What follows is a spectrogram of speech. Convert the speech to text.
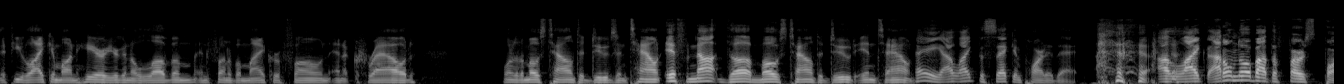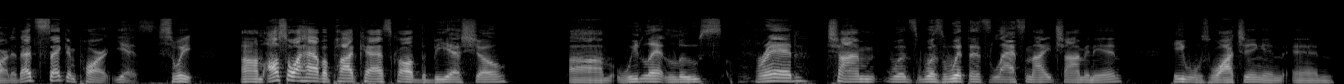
if you like him on here, you're going to love him in front of a microphone and a crowd. One of the most talented dudes in town, if not the most talented dude in town. hey i like the second part of that i like i don't know about the first part of that second part yes Sweet. Um, also, I have a podcast called The BS Show. Um, we let loose. Fred chime was was with us last night, chiming in. He was watching and and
